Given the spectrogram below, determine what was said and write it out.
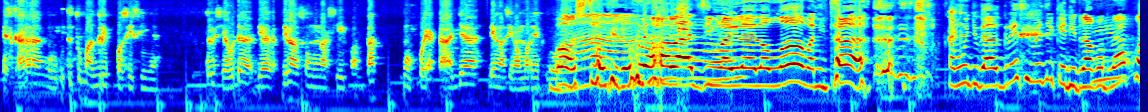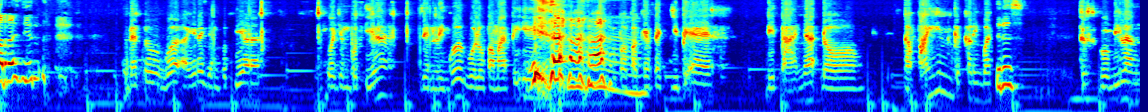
Ya sekarang. Itu tuh maghrib posisinya. Terus ya udah dia dia langsung ngasih kontak mau WA aja. Dia ngasih nomornya ke gue Wah, astagfirullahaladzim illallah wanita. Kamu juga agresif anjir Kayak di drakor-drakor anjir. Udah tuh gue akhirnya jemput dia. Gue jemput dia Zenly gue gue lupa matiin. Lupa pakai fake GPS ditanya dong ngapain ke Kalibata Terus? Terus gue bilang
